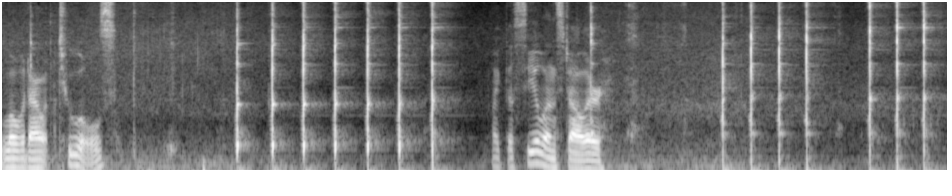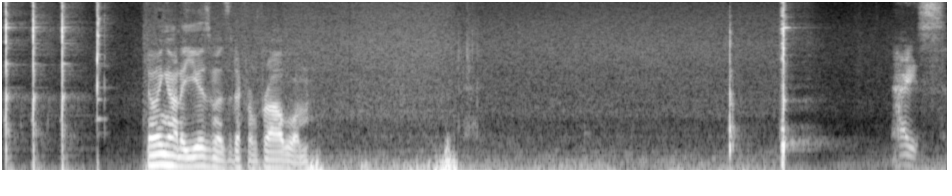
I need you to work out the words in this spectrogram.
load out tools. Like the seal installer. Knowing how to use them is a different problem. Nice.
